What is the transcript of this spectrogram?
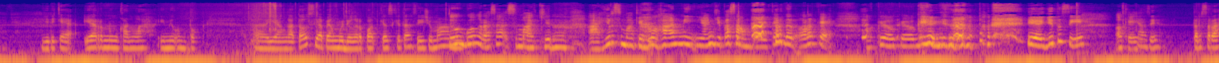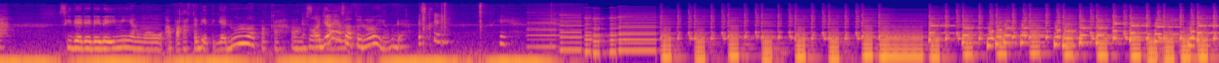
Jadi kayak ya renungkanlah ini untuk eh, yang nggak tahu siapa yang mau denger podcast kita sih cuma Tuh gue ngerasa semakin akhir semakin rohani yang kita sampaikan dan orang kayak oke oke oke gitu. ya gitu sih. Oke. ya sih? Terserah si dede dede ini yang mau apakah ke D3 dulu apakah langsung S1 aja ya satu dulu ya udah It's okay. Oke. Thank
